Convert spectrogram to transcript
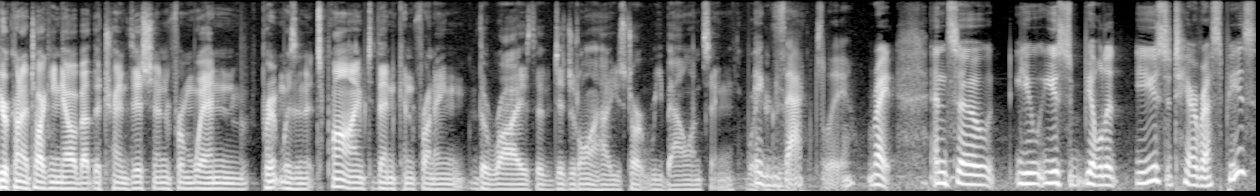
You're kind of talking now about the transition from when print was in its prime to then confronting the rise of digital and how you start rebalancing. exactly right. And so you used to be able to you used to tear recipes.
